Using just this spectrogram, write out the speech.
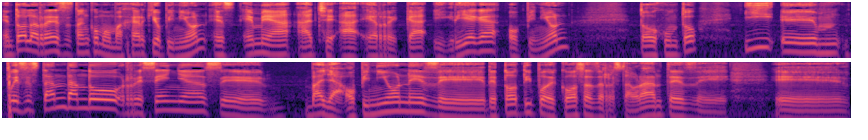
En todas las redes están como Maharki Opinión, es M-A-H-A-R-K-Y, opinión, todo junto. Y eh, pues están dando reseñas, eh, vaya, opiniones de, de, todo tipo de cosas, de restaurantes, de eh,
